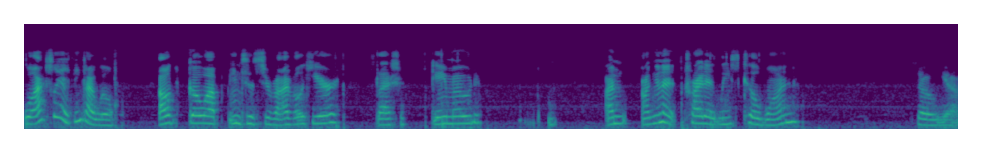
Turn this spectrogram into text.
Well, actually, I think I will. I'll go up into survival here, slash game mode. I'm I'm gonna try to at least kill one. So yeah.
